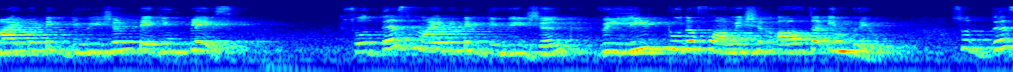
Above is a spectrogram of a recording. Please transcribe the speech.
mitotic division taking place. So this mitotic division will lead to the formation of the embryo. So this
